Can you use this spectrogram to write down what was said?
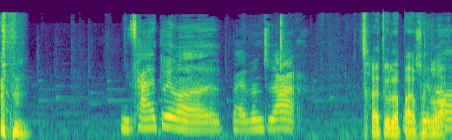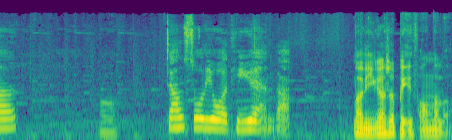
你猜对了百分之二。猜对了百分之二。啊。江苏离我挺远的，那你应该是北方的了，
